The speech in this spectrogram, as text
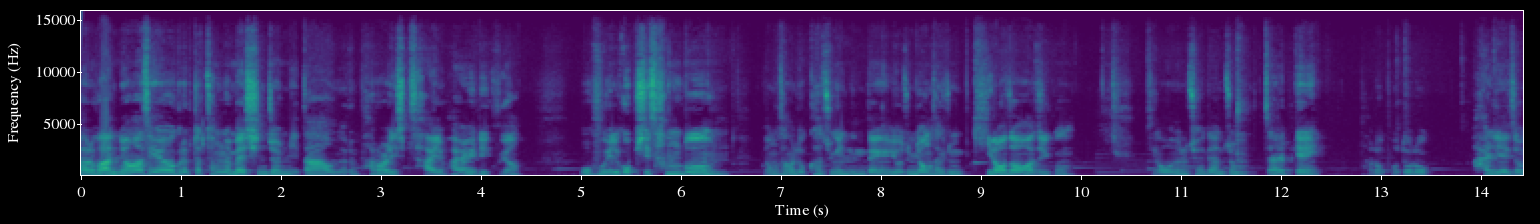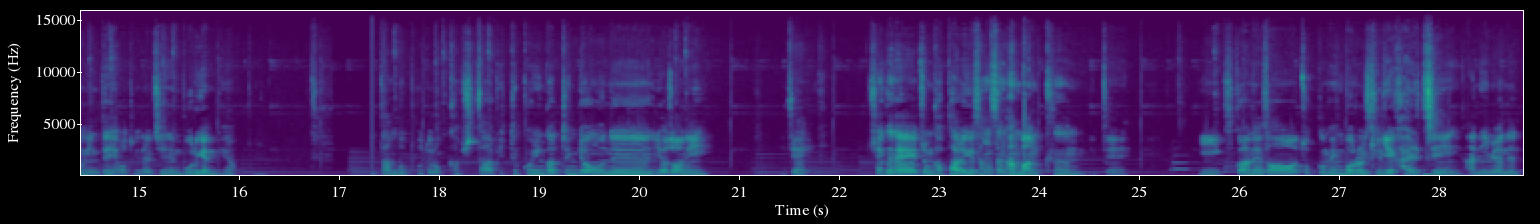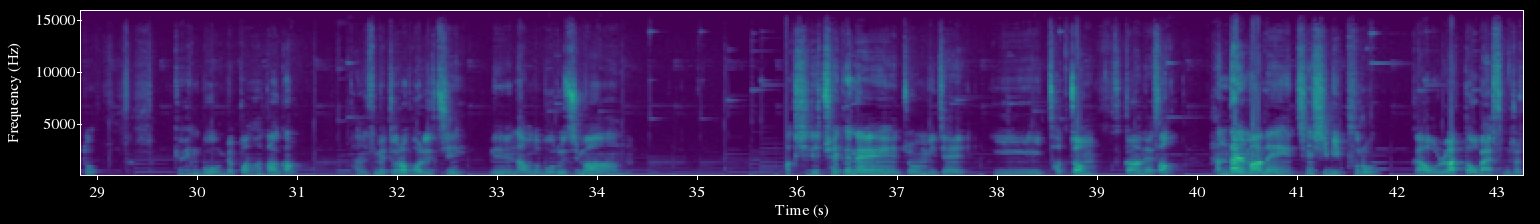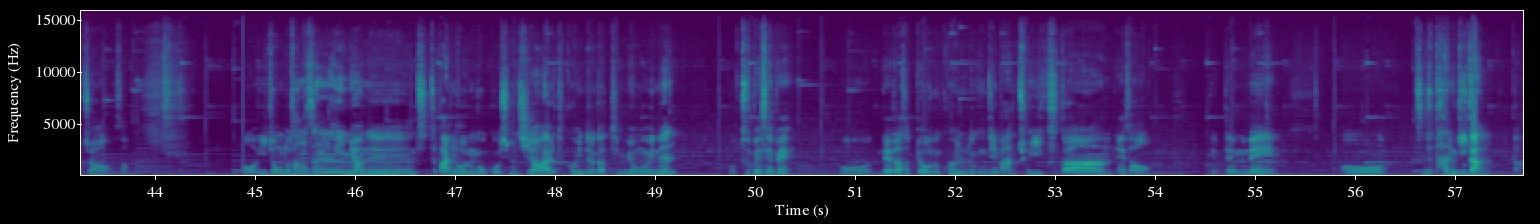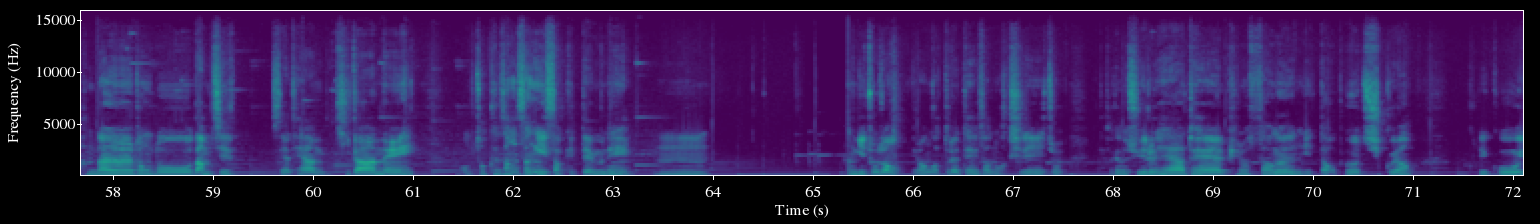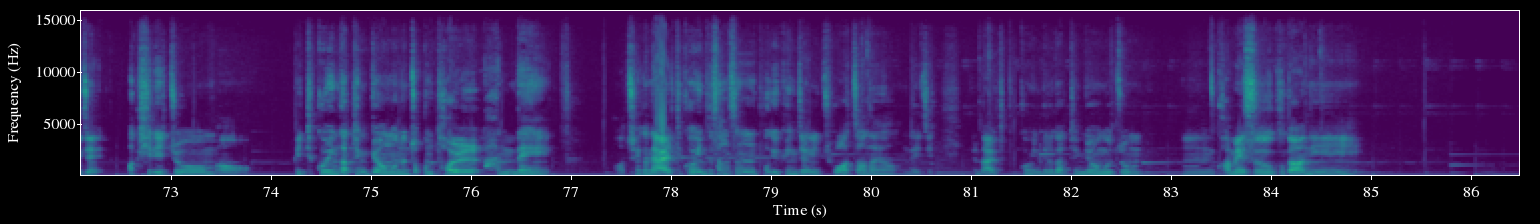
자, 여러분 안녕하세요. 크립토 청년 메신저입니다. 오늘은 8월 24일 화요일이고요. 오후 7시 3분 영상을 녹화 중했는데 요즘 영상이 좀 길어져가지고 제가 오늘은 최대한 좀 짧게 바로 보도록 할 예정인데 어떻게 될지는 모르겠네요. 일단 한번 보도록 합시다. 비트코인 같은 경우는 여전히 이제 최근에 좀 가파르게 상승한 만큼 이제 이 구간에서 조금 횡보를 길게 갈지 아니면은 또 이렇게 횡보 몇 번 하다가 단숨에 뚫어버릴지는 아무도 모르지만 확실히 최근에 좀 이제 이 저점 구간에서 한 달 만에 72%가 올랐다고 말씀드렸죠. 그래서 어, 이 정도 상승이면은 진짜 많이 오른 거고 심지어 알트코인들 같은 경우에는 뭐두 배, 세 배, 뭐 네다섯 배 오른 코인도 굉장히 많죠. 이 구간에서 그렇기 때문에 어, 진짜 단기간 한 달 정도 남짓 에 대한 기간에 엄청 큰 상승이 있었기 때문에 음, 단기 조정 이런 것들에 대해서는 확실히 좀 계속해서 주의를 해야 될 필요성은 있다고 보여지고요. 그리고 이제 확실히 좀 어, 비트코인 같은 경우는 조금 덜 한데 어, 최근에 알트코인들 상승폭이 굉장히 좋았잖아요. 근데 이제 이런 알트코인들 같은 경우 좀 음, 과매수 구간이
